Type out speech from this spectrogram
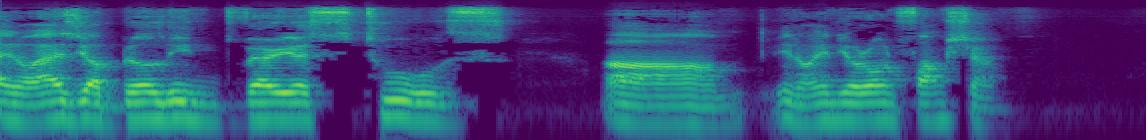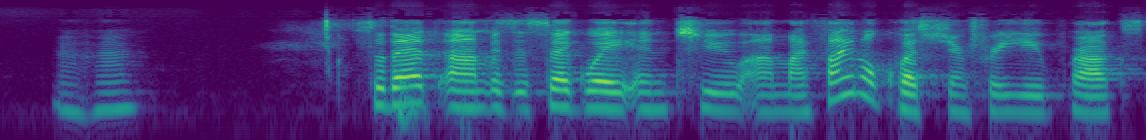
you know, as you're building various tools, um, you know, in your own function. Mm-hmm. So that um, is a segue into um, my final question for you, Prox,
